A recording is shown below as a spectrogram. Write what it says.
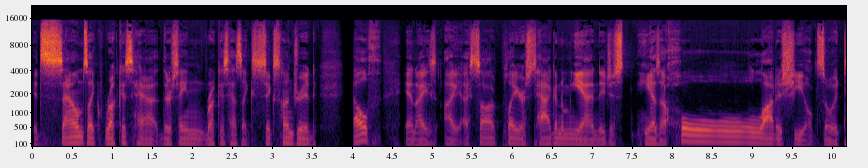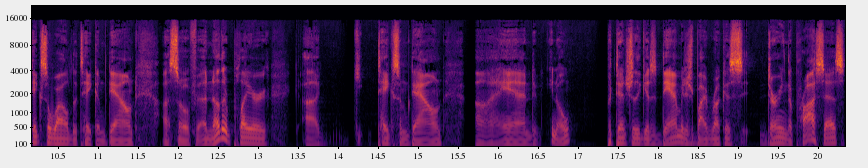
it sounds like Ruckus had. They're saying Ruckus has like 600 health, and I, I, I saw players tagging him. Yeah, and they just he has a whole lot of shield, so it takes a while to take him down. Uh, so if another player uh, takes him down, uh, and you know potentially gets damaged by Ruckus during the process.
